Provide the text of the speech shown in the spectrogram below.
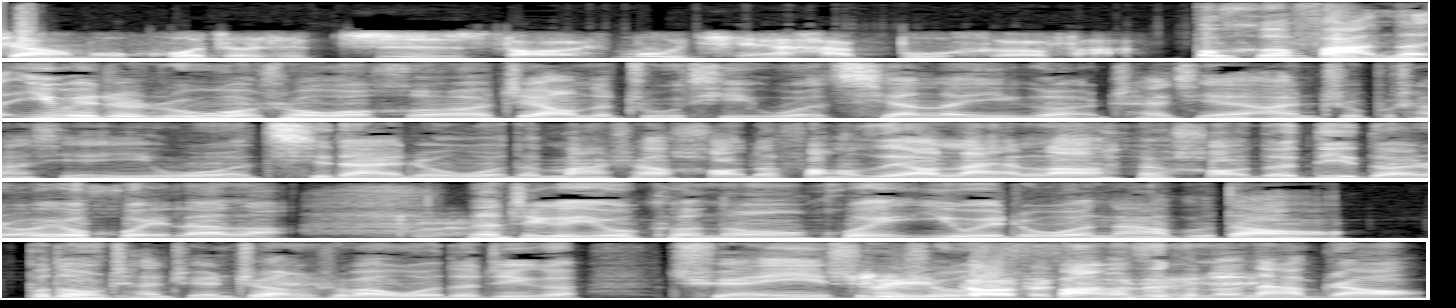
项目，或者是至少目前还不合法。不合法，那意味着如果说我和这样的主体我签了一个拆迁安置补偿协议，我期待着我的马上好的房子要来了，好的地段然后又回来了，那这个有可能会意味着我拿不到。不动产权证是吧？我的这个权益，甚至是房子可能拿不着。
